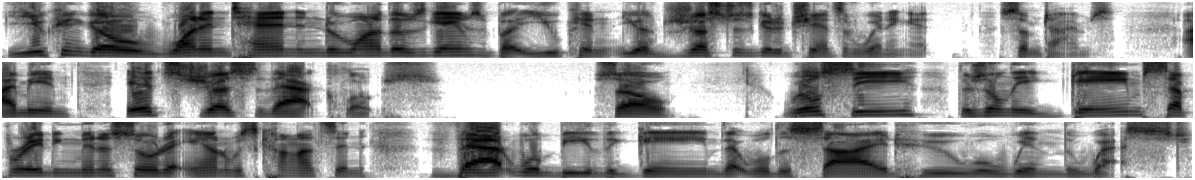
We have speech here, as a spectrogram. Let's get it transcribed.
you can go one in ten into one of those games, but you can you have just as good a chance of winning it sometimes. I mean, it's just that close. So we'll see. There's only a game separating Minnesota and Wisconsin. That will be the game that will decide who will win the West.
